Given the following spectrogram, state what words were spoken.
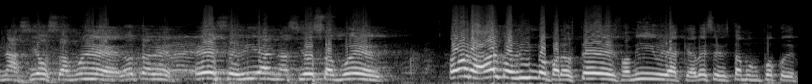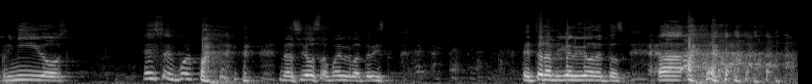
nació Samuel. Otra vez. Ese día nació Samuel. Ahora, algo lindo para ustedes, familia, que a veces estamos un poco deprimidos. Ese es bueno. nació Samuel el baterista. Este era Miguel Idora entonces. Ah.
